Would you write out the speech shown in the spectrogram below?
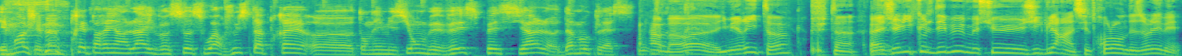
Et moi, j'ai même préparé un live ce soir, juste après euh, ton émission VV spéciale Damoclès. Ah bah ouais, il mérite, hein. Putain. Euh, je lis que le début, monsieur Gigler, hein, c'est trop long, désolé, mais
